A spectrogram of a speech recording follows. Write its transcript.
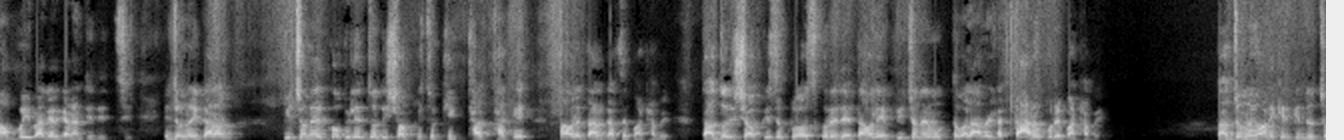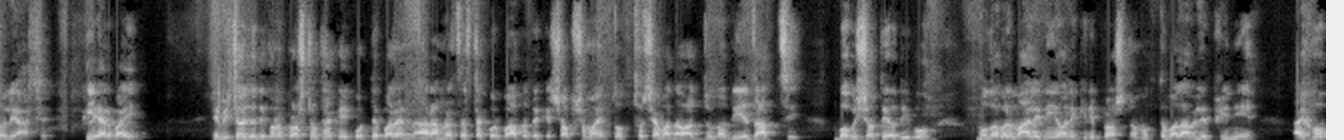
নব্বই ভাগের গ্যারান্টি দিচ্ছি। এজন্যই কারণ পিছনের কপিলের যদি সবকিছু ঠিকঠাক থাকে, তাহলে তার কাছে পাঠাবে। তার যদি সবকিছু ক্লোজ করে দেয়, তাহলে পিছনের মুক্ত বলা আমেলটা কার উপরে পাঠাবে? তার জন্যই অনেকের কিন্তু চলে আসে। ক্লিয়ার ভাই? এ বিষয়ে যদি কোনো প্রশ্ন থাকে, করতে পারেন। আর আমরা চেষ্টা করব আপনাদেরকে সবসময় তথ্য সেবা দেওয়ার জন্য দিয়ে যাচ্ছি। ভবিষ্যতেও দিব। মোকাবেল মালি নিয়ে অনেকেরই প্রশ্ন মুক্তবাল আমিলের ফি নিয়ে। আই হোপ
